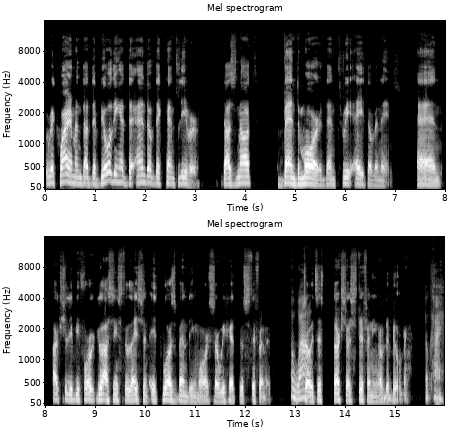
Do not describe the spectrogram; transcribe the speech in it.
requirement that the building at the end of the cantilever does not bend more than three eighths of an inch. And actually, before glass installation, it was bending more, so we had to stiffen it. Oh, wow. So it's a structural stiffening of the building. Okay.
